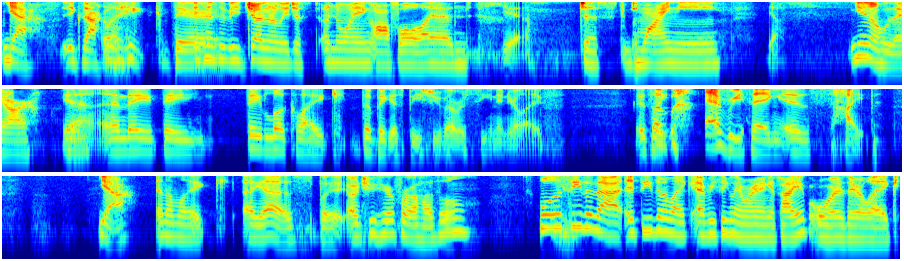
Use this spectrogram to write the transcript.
Yeah, exactly. Like they tend to be generally just annoying, awful, and yeah, just whiny. yes, You know who they are. yeah, and they they they look like the biggest beast you've ever seen in your life. It's like everything is hype. Yeah. And I'm like, I guess, but aren't you here for a hustle? Well, it's either that. It's either like everything they're wearing is hype, or they're like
